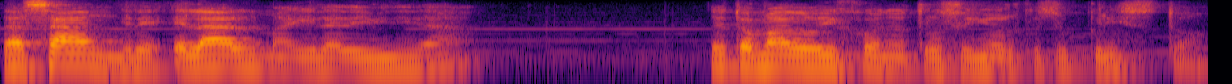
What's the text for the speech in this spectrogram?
la sangre, el alma y la divinidad de tu amado Hijo nuestro Señor Jesucristo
